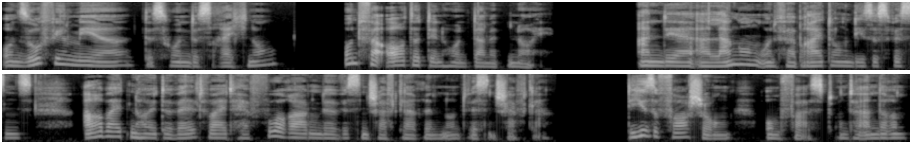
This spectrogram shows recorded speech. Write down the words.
und so viel mehr des Hundes Rechnung und verortet den Hund damit neu. An der Erlangung und Verbreitung dieses Wissens arbeiten heute weltweit hervorragende Wissenschaftlerinnen und Wissenschaftler. Diese Forschung umfasst unter anderem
